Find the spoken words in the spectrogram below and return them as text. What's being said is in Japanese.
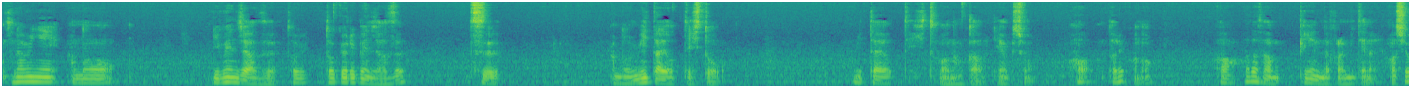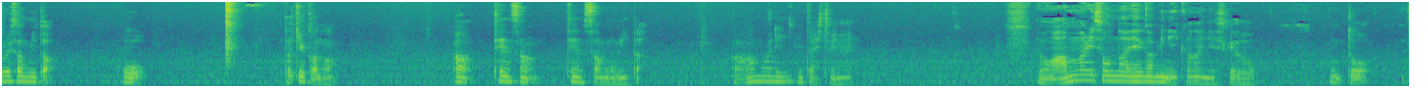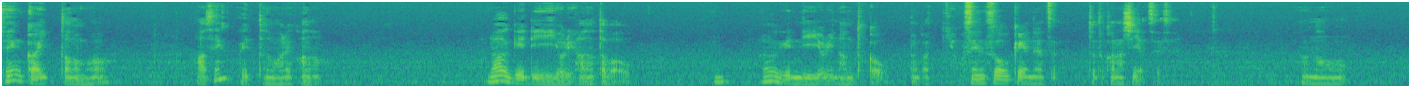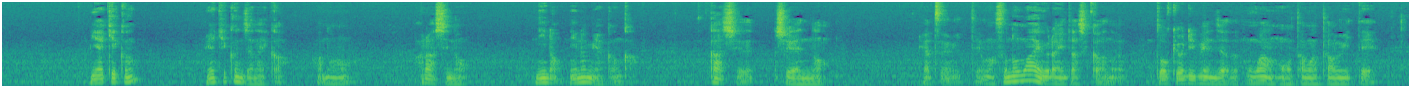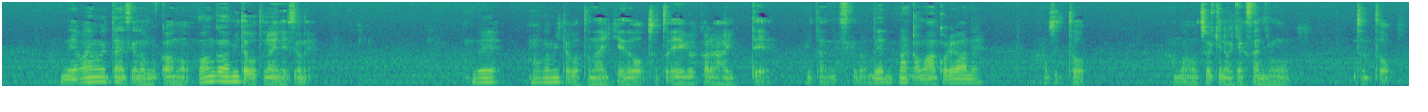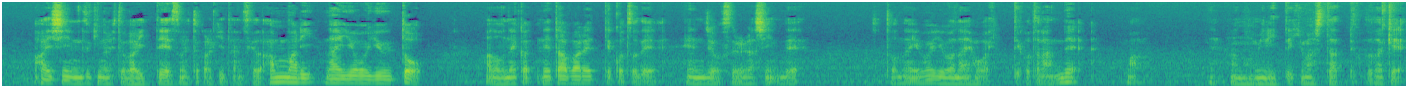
ちなみに、あの、リベンジャーズ、東京リベンジャーズ？2、あの、見たよって人、見たよって人はなんかリアクション。あ、誰かな？あ、肌さんピエンだから見てない。あ、しおりさん見た。おだけかな？あ、てんさん、てんさんも見た。あ、あんまり見た人いない。でもあんまりそんな映画見に行かないんですけど、ほんと、前回行ったのが、あ、前回行ったのはあれかな？ラーゲリーより花束を。ん？ラーゲリーよりなんとかを。なんか戦争系のやつ。ちょっと悲しいやつですね。あの、三宅くん？三宅くんじゃないか。あの、嵐の二の、二宮くんか。が主主演のやつ見て、まあその前ぐらいに確かあの、東京リベンジャーズの1をたまたま見て、で、前も言ったんですけど、僕あの、漫画は見たことないんですよね。で、漫画見たことないけど、ちょっと映画から入って見たんですけど、で、なんかまあこれはね、ちょっと、あの、長期のお客さんにも、ちょっと、配信好きの人がいて、その人から聞いたんですけど、あんまり内容を言うと、あのネ、ネタバレってことで返事をするらしいんで、ちょっと内容は言わない方がいいってことなんで、まあ、ね、あの、見に行ってきましたってことだけ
